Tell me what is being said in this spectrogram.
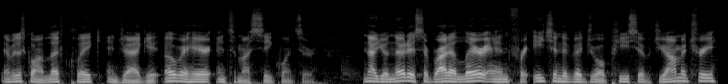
And I'm just going to left click and drag it over here into my sequencer. Now you'll notice I brought a layer in for each individual piece of geometry.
